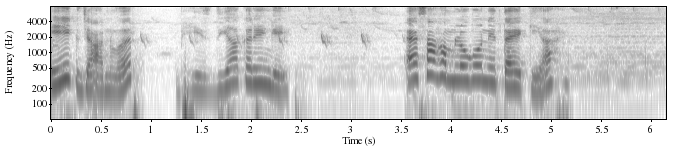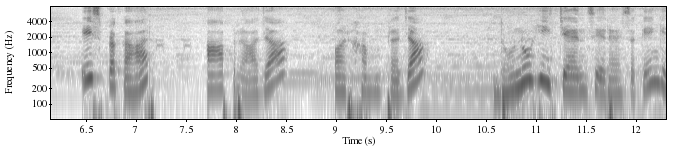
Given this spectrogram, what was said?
एक जानवर भेज दिया करेंगे। ऐसा हम लोगों ने तय किया है। इस प्रकार आप राजा और हम प्रजा दोनों ही चैन से रह सकेंगे।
